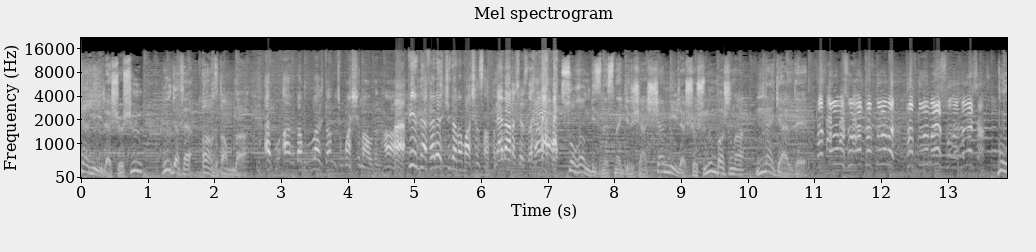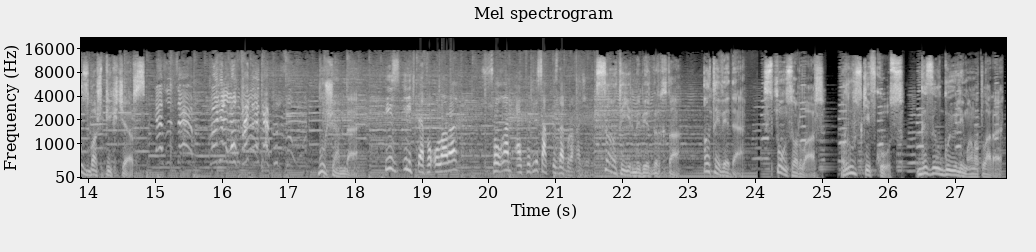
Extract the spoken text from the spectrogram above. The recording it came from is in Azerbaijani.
Şəmi ilə şöşü bu dəfə Ağdamda. Hə, bu Ağdamlılardan ki maşın aldın ha. Hə. Bir nəfərə iki dənə maşın satın. Nə danışırsın? Hə. Hə. Soğan biznesinə girişən Şəmi ilə şöşünün başına nə gəldi? Tapdalama soğan, tapdalama, tapdalama her soğan, ne kaçar? Bozbaş Pictures Yazacağım. Böyle o kadar götürsün. bu şənbə Biz ilk dəfə olaraq soğan ətirli saqqızlar buraxacağıq. saat 21:40-da ATV-də. Sponsorlar: Ruski Vkus, Qızıl Quyu limonadları,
